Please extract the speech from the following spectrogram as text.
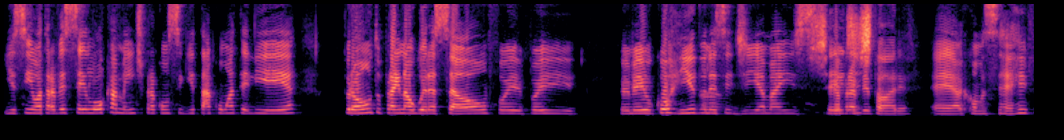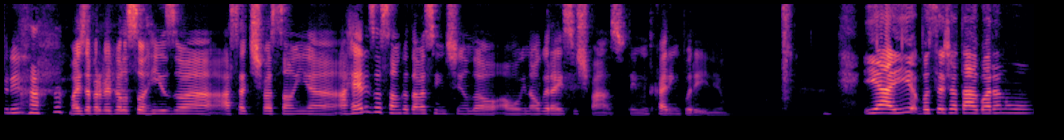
E assim, eu atravessei loucamente para conseguir estar com o ateliê pronto para inauguração. Foi, foi, foi meio corrido Ah. nesse dia, mas Cheio dá pra de ver história. é, como sempre. Mas dá pra ver pelo sorriso a, a satisfação e a, a realização que eu tava sentindo ao, ao inaugurar esse espaço. Tenho muito carinho por ele. E aí, você já tá agora no.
